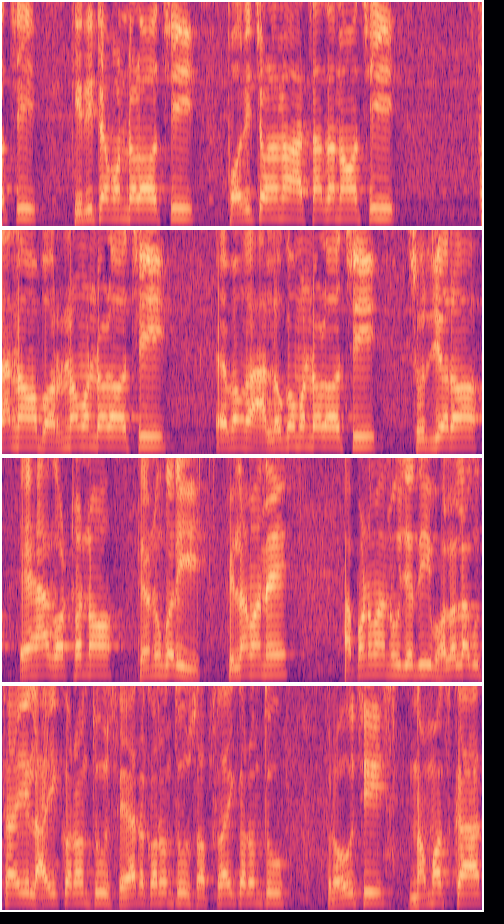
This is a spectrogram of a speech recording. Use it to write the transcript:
ଅଛି କିରୀଟ ମଣ୍ଡଳ ଅଛି ପରିଚାଳନା ଆଚ୍ଛାଦନ ଅଛି ସ୍ଥାନ ବର୍ଣ୍ଣମଣ୍ଡଳ ଅଛି ଏବଂ ଆଲୋକମଣ୍ଡଳ ଅଛି। ସୂର୍ଯ୍ୟର ଏହା ଗଠନ ତେଣୁକରି ପିଲାମାନେ ଆପଣମାନଙ୍କୁ ଯଦି ଭଲ ଲାଗୁଥାଏ ଲାଇକ୍ କରନ୍ତୁ ସେୟାର କରନ୍ତୁ ସବସ୍କ୍ରାଇବ୍ କରନ୍ତୁ। ରହୁଛି ନମସ୍କାର।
